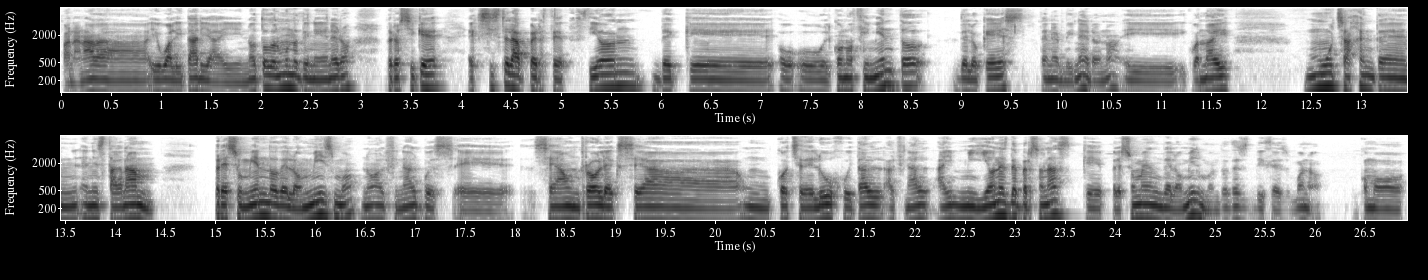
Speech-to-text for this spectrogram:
para nada igualitaria y no todo el mundo tiene dinero, pero sí que existe la percepción de que, o, el conocimiento de lo que es tener dinero, ¿no? Y, cuando hay mucha gente en, Instagram presumiendo de lo mismo, ¿no? Al final, pues eh, sea un Rolex, sea un coche de lujo y tal, al final hay millones de personas que presumen de lo mismo. Entonces dices, bueno, como,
